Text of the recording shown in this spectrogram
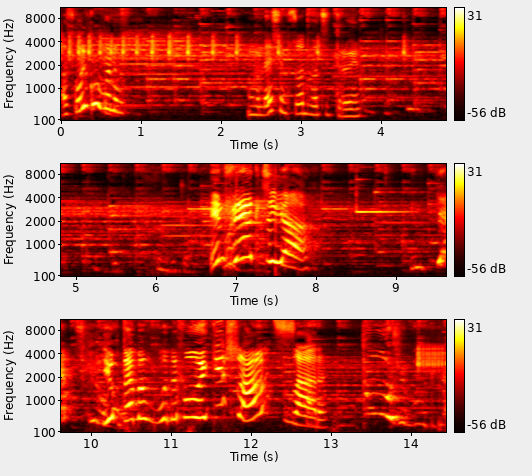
А сколько у мене? У мене 723. Інфекція! Інфекцію. І в тебе буде великий шанс зараз. дуже великий.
